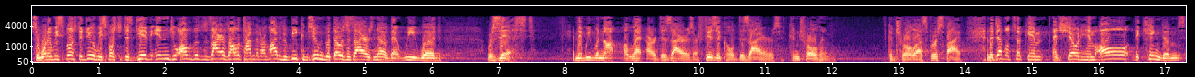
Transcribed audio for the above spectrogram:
So what are we supposed to do? Are we supposed to just give in to all of those desires all the time that our lives would be consumed with those desires? No, that we would resist. And that we would not let our desires, our physical desires, control him. Control us. Verse 5. And the devil took him and showed him all the kingdoms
